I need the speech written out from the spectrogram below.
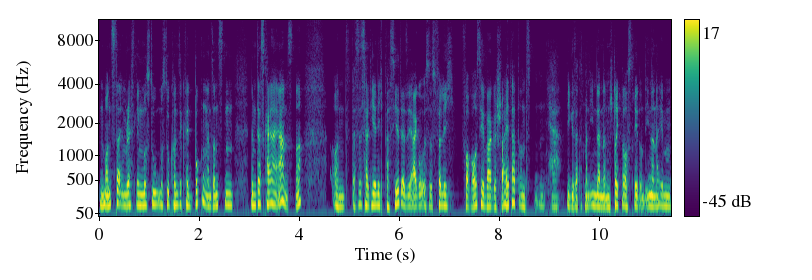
Ein Monster im Wrestling musst du, musst du konsequent bucken, ansonsten nimmt das keiner ernst, ne? Und das ist halt hier nicht passiert. Also ergo ist es völlig voraussehbar gescheitert. Und ja, wie gesagt, dass man ihm dann einen Strick draus dreht und ihn dann eben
